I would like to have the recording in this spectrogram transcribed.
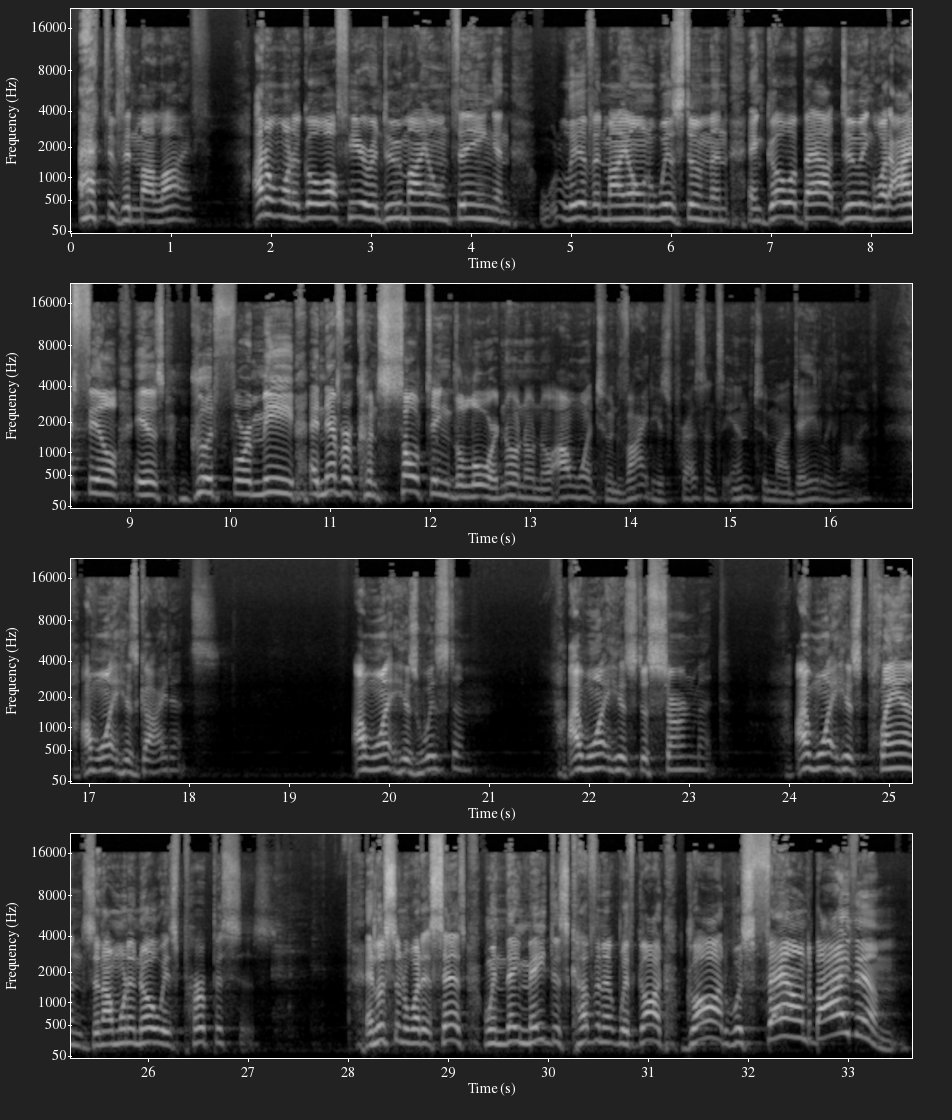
active in my life. I don't want to go off here and do my own thing and live in my own wisdom and, and go about doing what I feel is good for me and never consulting the Lord. No, no, no. I want to invite His presence into my daily life. I want His guidance. I want his wisdom. I want his discernment. I want his plans and I want to know his purposes. And listen to what it says when they made this covenant with God, God was found by them.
